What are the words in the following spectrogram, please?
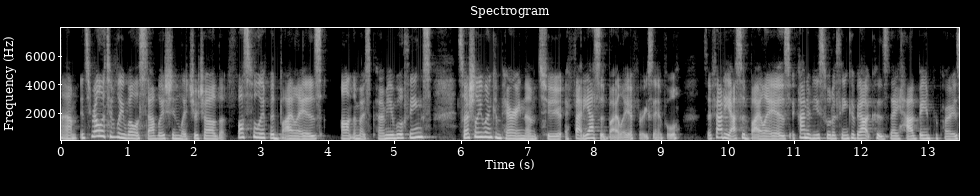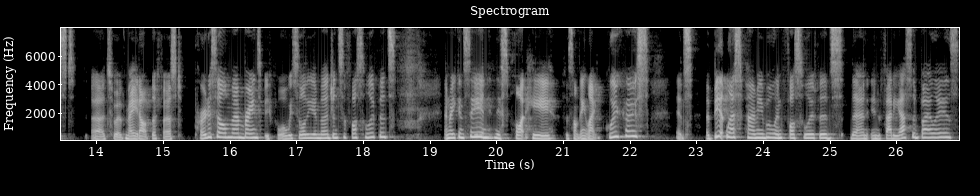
Um, it's relatively well established in literature that phospholipid bilayers aren't the most permeable things, especially when comparing them to a fatty acid bilayer, for example. So fatty acid bilayers are kind of useful to think about because they have been proposed uh, to have made up the first protocell membranes before we saw the emergence of phospholipids. And we can see in this plot here for something like glucose, it's a bit less permeable in phospholipids than in fatty acid bilayers.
